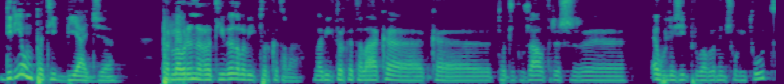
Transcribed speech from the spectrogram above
diria un petit viatge per l'obra narrativa de la Víctor Català. La Víctor Català que, que tots vosaltres eh, heu llegit probablement Solitud,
